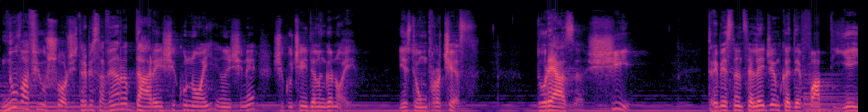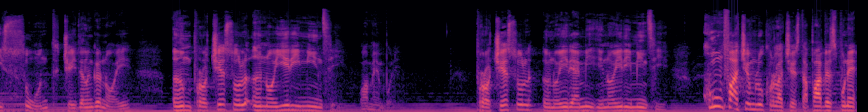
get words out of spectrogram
Nu va fi ușor și trebuie să avem răbdare și cu noi înșine și cu cei de lângă noi. Este un proces. Durează și Trebuie să înțelegem că de fapt ei sunt, cei de lângă noi, în procesul înnoirii minții, oameni buni. Procesul înnoirii, înnoirii minții. Cum facem lucrul acesta? Pavel spune,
